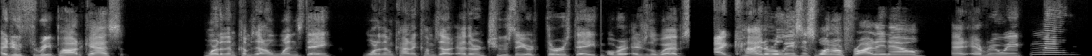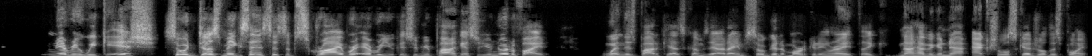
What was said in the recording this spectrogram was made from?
I do three podcasts. One of them comes out on Wednesday. One of them kind of comes out either on Tuesday or Thursday over at Edge of the Webs. I kind of release this one on Friday now, and every week, every week ish. So it does make sense to subscribe wherever you consume your podcast so you're notified when this podcast comes out. I am so good at marketing, right? Like not having an actual schedule at this point.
